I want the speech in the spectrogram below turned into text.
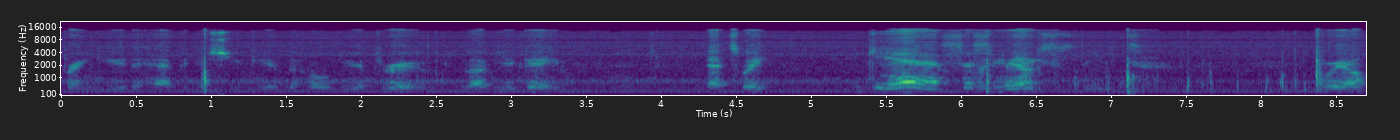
bring you the happiness you give the whole year through. Love you, Gail. That sweet? Yes, that's Pretty very nice. sweet. Well,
